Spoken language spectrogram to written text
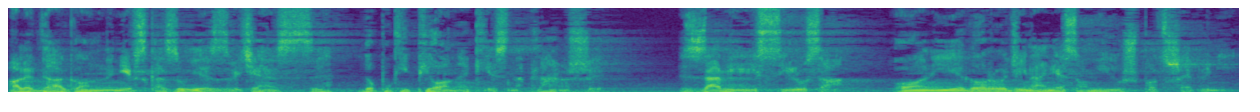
Ale Dagon nie wskazuje zwycięzcy, dopóki pionek jest na planszy. Zabij Silusa. On i jego rodzina nie są mi już potrzebni.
